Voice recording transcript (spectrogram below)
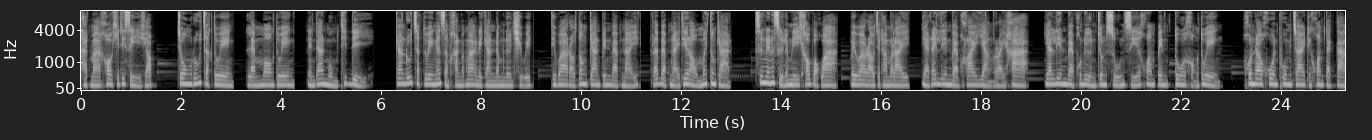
ถัดมาข้อคิดที่ 4 ครับ จงรู้จักตัวเองและมองตัวเองในด้านมุมที่ดี การรู้จักตัวเองนั้นสำคัญมากๆ ในการดำเนินชีวิต ที่ว่าเราต้องการเป็นแบบไหน และแบบไหนที่เราไม่ต้องการ ซึ่งในหนังสือเล่มนี้เขาบอกว่า ไม่ว่าเราจะทำอะไร อย่าได้เรียนแบบใครอย่างไรค่า อย่าเรียนแบบคนอื่นจนสูญเสียความเป็นตัวของตัวเอง คนเราควรภูมิใจถึงความแตกต่าง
